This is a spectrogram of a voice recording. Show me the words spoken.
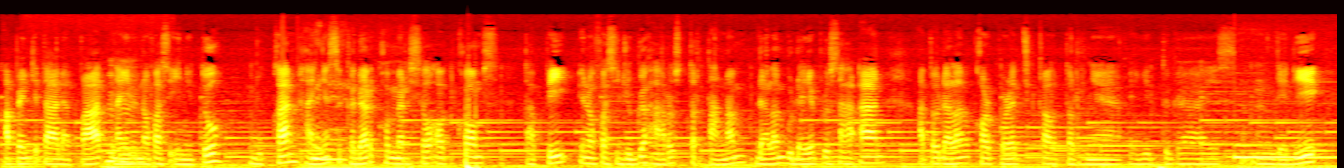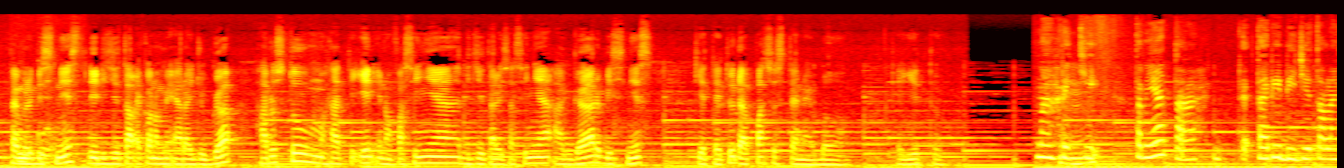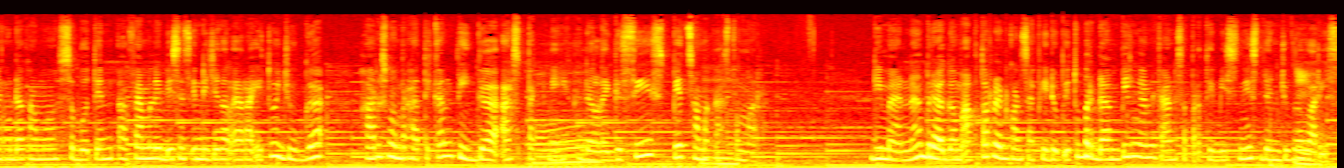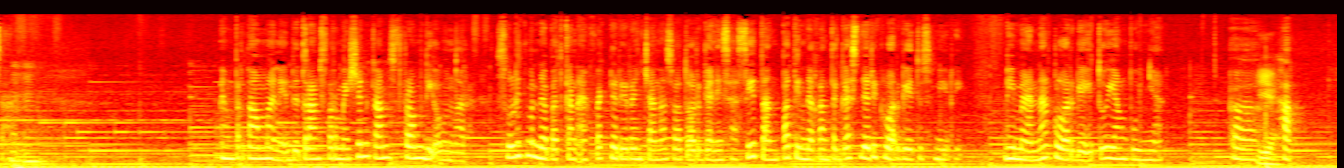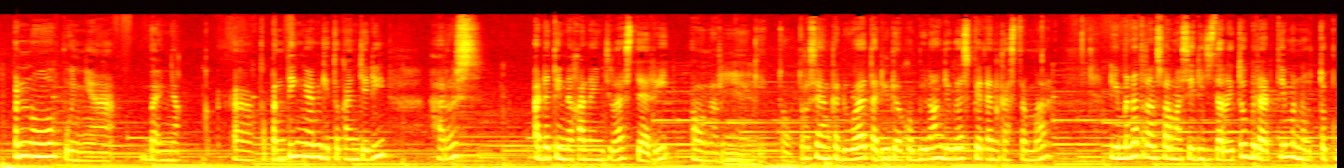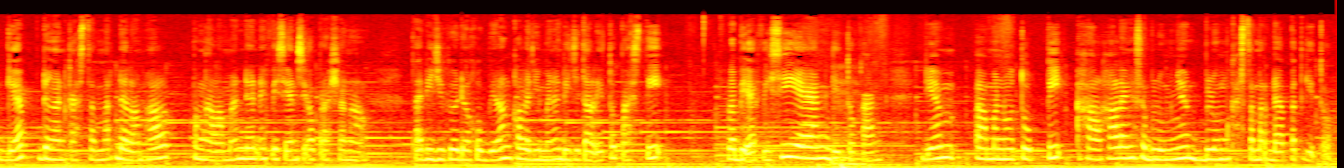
apa yang kita dapat. Nah, Mm-mm. inovasi ini tuh bukan hanya Benar. sekedar commercial outcomes, tapi inovasi juga harus tertanam dalam budaya perusahaan atau dalam corporate culture-nya kayak gitu, guys. Hmm, jadi family business di digital economy era juga harus tuh merhatiin inovasinya, digitalisasinya agar bisnis kita itu dapat sustainable kayak gitu. Nah, Ricky, ternyata d- tadi digital yang udah kamu sebutin uh, family business in digital era itu juga harus memperhatikan tiga aspek nih, Oh. ada legacy, speed, sama Hmm. customer. Di mana beragam aktor dan konsep hidup itu berdampingan kan, seperti bisnis dan juga Iya. warisan. Mm-mm. Yang pertama nih, the transformation comes from the owner. Sulit mendapatkan efek dari rencana suatu organisasi tanpa tindakan tegas dari keluarga itu sendiri. Di mana keluarga itu yang punya uh, Iya. hak penuh, punya banyak uh, kepentingan gitu kan. Jadi harus ada tindakan yang jelas dari ownernya Iya. gitu. Terus yang kedua tadi udah aku bilang juga speed and customer. Di mana transformasi digital itu berarti menutup gap dengan customer dalam hal pengalaman dan efisiensi operasional. Tadi juga udah aku bilang kalau di mana digital itu pasti lebih efisien gitu kan. Dia uh, menutupi hal-hal yang sebelumnya belum customer dapat gitu.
